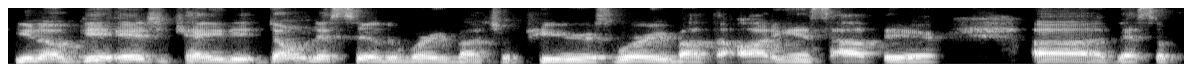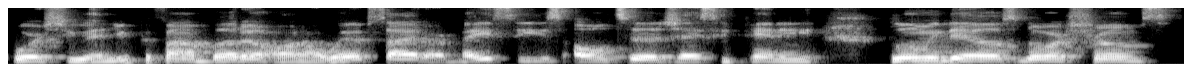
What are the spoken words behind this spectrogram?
you know, get educated. Don't necessarily worry about your peers. Worry about the audience out there uh, that supports you. And you can find Butter on our website or Macy's, Ulta, JCPenney, Bloomingdale's, Nordstrom's.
